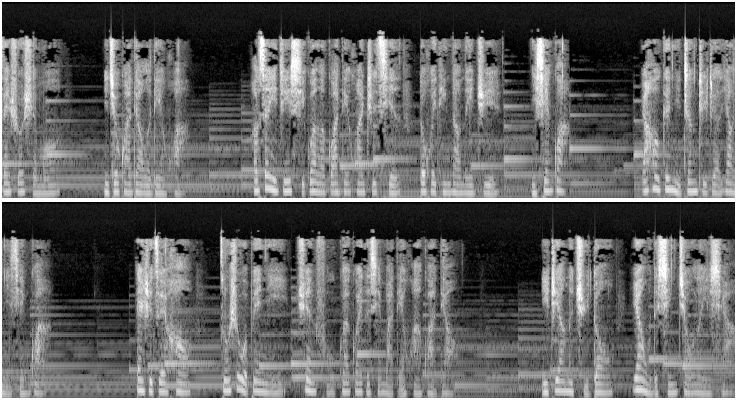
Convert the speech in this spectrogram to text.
再说什么，你就挂掉了电话，好像已经习惯了挂电话之前都会听到那句“你先挂”，然后跟你争执着要你先挂。但是最后，总是我被你劝服，乖乖的先把电话挂掉。你这样的举动让我的心揪了一下。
